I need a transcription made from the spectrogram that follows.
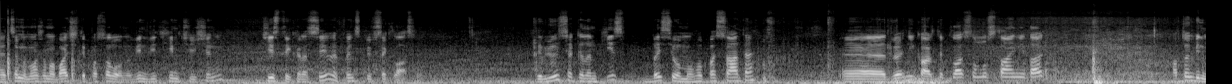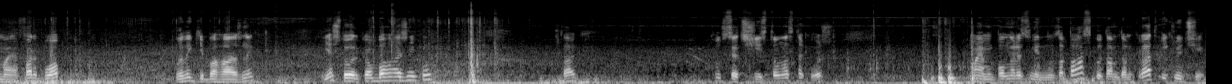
Е, Це ми можемо бачити по салону. Він відхімчищений, чистий, красивий, в принципі, все класно. Дивлюся, килимки з B7 пасата. Е, Дверні карти в класному стані, так? Автомобіль має фаркоп, великий багажник, є шторка в багажнику. Так. Тут все чисто у нас також. Маємо повнорозмірну запаску, там домкрат і ключі.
